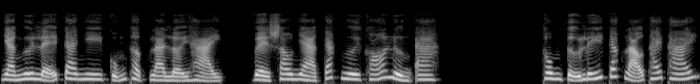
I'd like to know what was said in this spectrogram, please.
nhà ngươi lễ ca nhi cũng thật là lợi hại, về sau nhà các ngươi khó lường a. Thông tử lý các lão thái thái,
